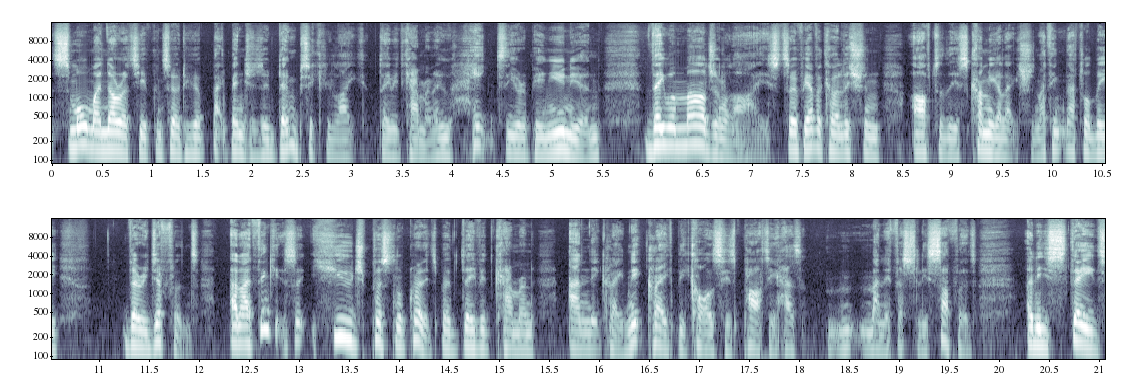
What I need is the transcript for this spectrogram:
small minority of Conservative backbenchers who don't particularly like David Cameron, who hate the European Union, they were marginalised. So if we have a coalition after this coming election, I think that will be very different. And I think it's a huge personal credit to both David Cameron and Nick Clegg. Nick Clegg, because his party has manifestly suffered, and he stayed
